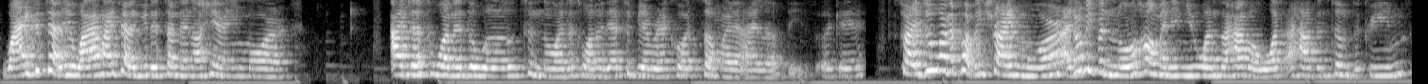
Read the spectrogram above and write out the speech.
Why to tell you? Why am I telling you this and they're not here anymore I just wanted the world to know. I just wanted there to be a record somewhere that I love these, okay? So I do want to probably try more. I don't even know how many new ones I have or what I have in terms of creams.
